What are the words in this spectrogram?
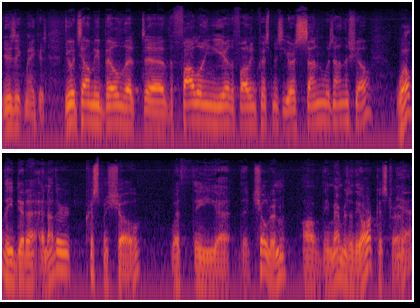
Music makers. You would tell me, Bill, that uh, the following year, the following Christmas, your son was on the show? Well, they did a, another Christmas show with the uh, the children of the members of the orchestra. Yeah.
